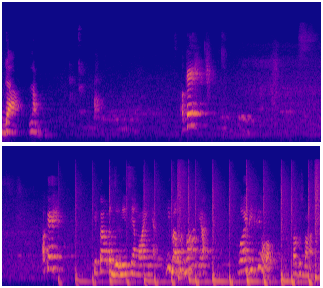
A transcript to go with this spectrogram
dalam. Oke. Okay? Oke, kita ke jenis yang lainnya. Ini bagus banget ya. Mulai di feel loh. Bagus banget.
